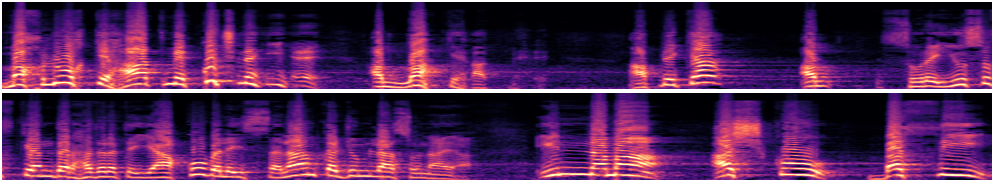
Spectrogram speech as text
مخلوق کے ہاتھ میں کچھ نہیں ہے، اللہ کے ہاتھ میں ہے۔ آپ نے کیا؟ سورہ یوسف کے اندر حضرت یعقوب علیہ السلام کا جملہ سنایا، انما اشکو بسی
